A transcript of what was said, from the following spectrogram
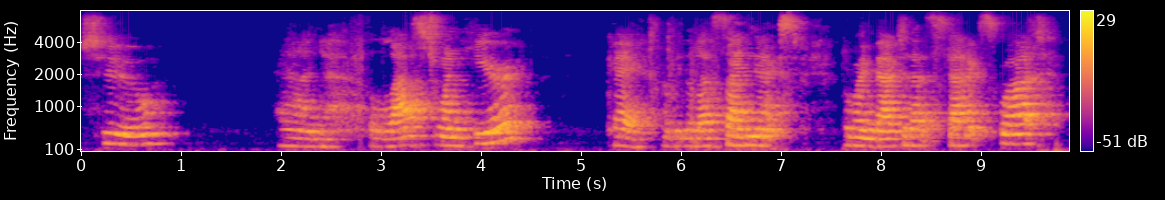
two, and the last one here. Okay, it'll be the left side next. We're going back to that static squat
